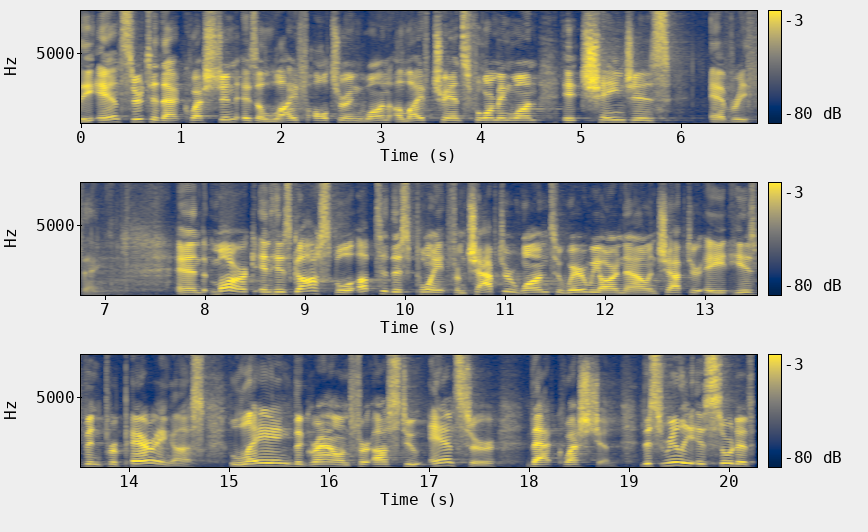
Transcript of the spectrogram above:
The answer to that question is a life altering one, a life transforming one. It changes everything. And Mark, in his gospel, up to this point, from chapter 1 to where we are now in chapter 8, he has been preparing us, laying the ground for us to answer that question. This really is sort of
